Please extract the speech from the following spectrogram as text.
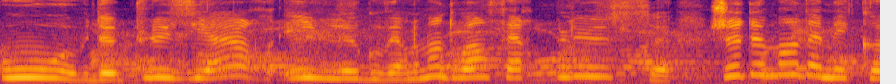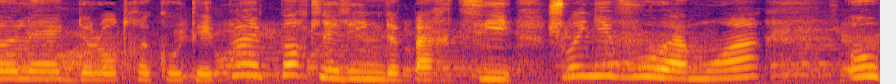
ou, ou de plusieurs, et le gouvernement doit en faire plus. Je demande à mes collègues de l'autre côté, peu importe les lignes de parti. Joignez-vous à moi au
